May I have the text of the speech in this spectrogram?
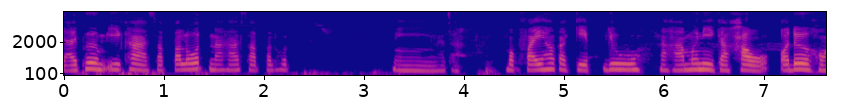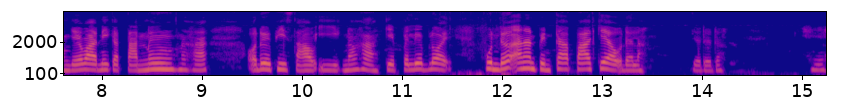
ยายเพิ่มอีกค่ะ สับปะรดนะคะ สับปะรดนี่นะจ๊ะบอกไฟเขาก็เก็บอยู่นะคะเมื้อนี้ก็เข้าออเดอร์ของยายวาดนี่ก็ตันนึงนะคะออเดอร์พี่สาวอีกเนาะค่ะเก็บไปเรียบร้อยฝุ่นเด้ออันนั้นเป็นกาป้าแก้วได้ละเดี๋ยวเดี๋ยว เดี๋ยว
